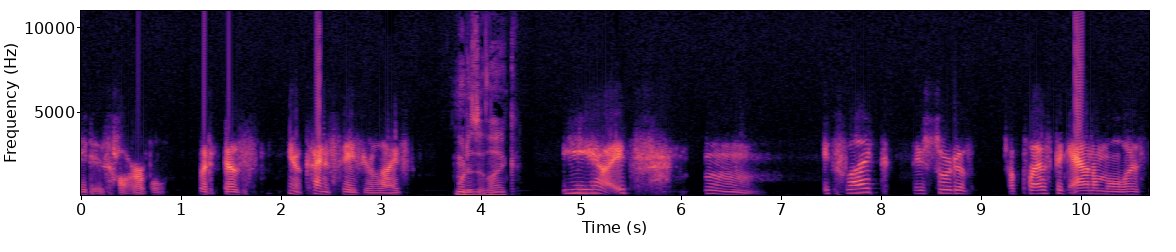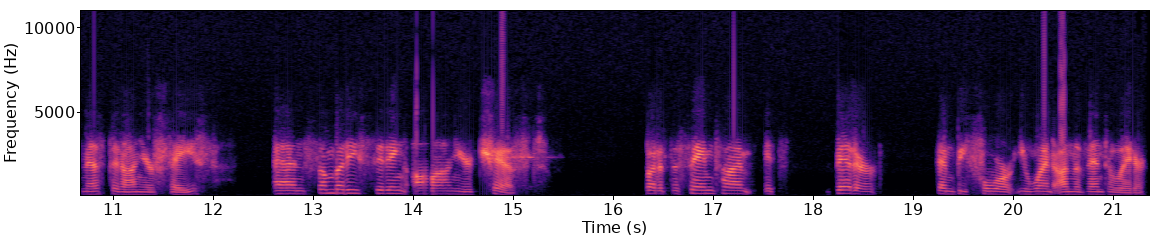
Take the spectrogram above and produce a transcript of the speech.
It is horrible. But it does, you know, kind of save your life. What is it like? Yeah, it's mm, it's like there's sort of a plastic animal is nested on your face, and somebody's sitting on your chest. But at the same time, it's better than before you went on the ventilator,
